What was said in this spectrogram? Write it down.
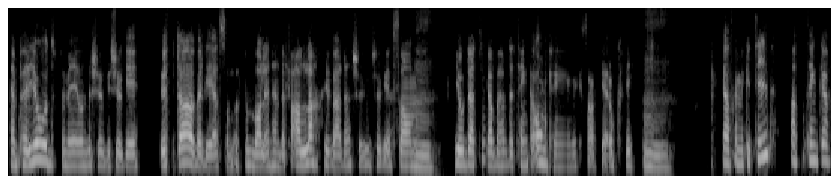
en period för mig under 2020 utöver det som uppenbarligen hände för alla i världen 2020 som mm. gjorde att jag behövde tänka om kring mycket saker och fick mm. ganska mycket tid att tänka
